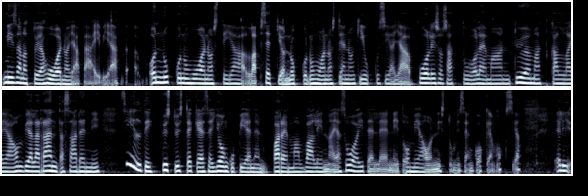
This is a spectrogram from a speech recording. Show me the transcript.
niin sanottuja huonoja päiviä. On nukkunut huonosti ja lapsetkin on nukkunut huonosti ja ne on kiukkusia ja puoliso sattuu olemaan työmatkalla ja on vielä räntäsade, niin silti pystyisi tekemään sen jonkun pienen paremman valinnan ja suo itselleen niitä omia onnistumisen kokemuksia. Eli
